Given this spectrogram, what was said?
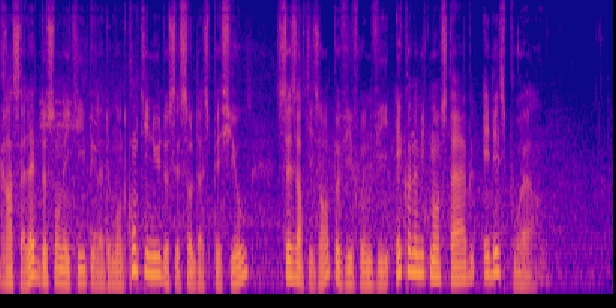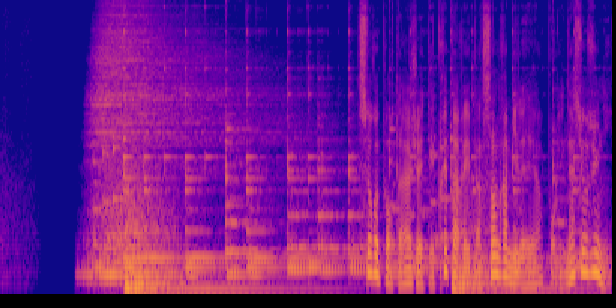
Grâce à l'aide de son équipe et la demande continue de ses soldats spéciaux, ces artisans peuvent vivre une vie économiquement stable et d'espoir. Ce reportage a été préparé par Sandra Miller pour les Nations Unies.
